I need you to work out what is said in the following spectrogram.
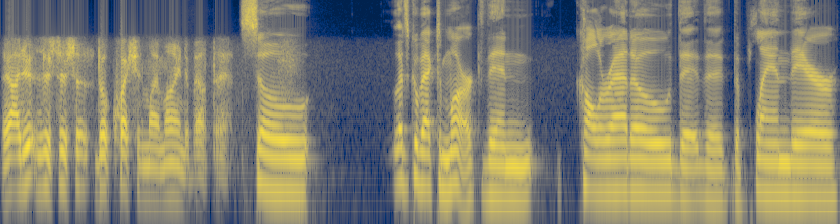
There's just uh, no question in my mind about that. So let's go back to Mark. Then Colorado, the the the plan there.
